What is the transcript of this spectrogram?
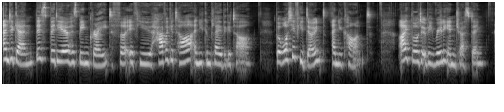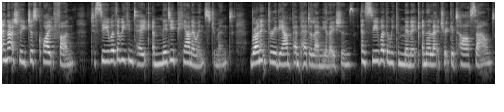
And again, this video has been great for if you have a guitar and you can play the guitar. But what if you don't and you can't? I thought it would be really interesting and actually just quite fun to see whether we can take a MIDI piano instrument, run it through the amp and pedal emulations, and see whether we can mimic an electric guitar sound.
